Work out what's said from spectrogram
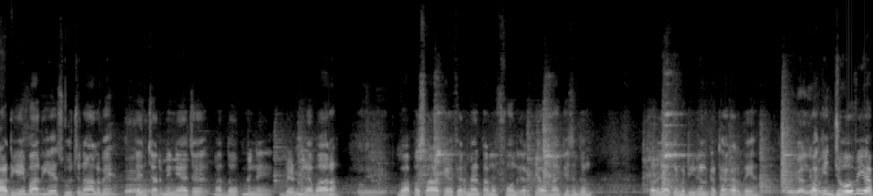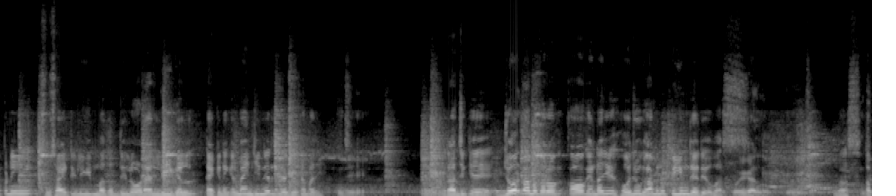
ਆਰਟੀਆਈ ਪਾ ਦਈਏ ਸੂਚਨਾ ਲਵੇ। ਤਿੰਨ ਚਾਰ ਮਹੀਨਿਆਂ ਚ ਮੈਂ 2 ਮਹੀਨੇ ਡੇਢ ਮਹੀਨਾ ਬਾਹਰ ਆ ਜੀ। ਵਾਪਸ ਆ ਕੇ ਫਿਰ ਮੈਂ ਤੁਹਾਨੂੰ ਫੋਨ ਕਰਕੇ ਆਉਣਾ ਕਿਸੇ ਦਿਨ। ਥੋੜਾ ਜਿਹਾ ਤੇ ਮਟੀਰੀਅਲ ਇਕੱਠਾ ਕਰਦੇ ਆ ਕੋਈ ਗੱਲ ਬਾਕੀ ਜੋ ਵੀ ਆਪਣੀ ਸੁਸਾਇਟੀ ਲਈ ਮਦਦ ਦੀ ਲੋੜ ਹੈ ਲੀਗਲ ਟੈਕਨੀਕਲ ਮੈਂ ਇੰਜੀਨੀਅਰ ਗ੍ਰੈਜੂਏਟ ਹਾਂ ਭਾਜੀ। ਜੀ। ਰੱਜ ਕੇ ਜੋ ਕੰਮ ਕਰੋ ਕਹੋਗੇ ਨਾ ਜੀ ਹੋ ਜਾਊਗਾ ਮੈਨੂੰ ਟੀਮ ਦੇ ਦਿਓ ਬਸ। ਕੋਈ ਗੱਲ ਨਹੀਂ। ਬਸ ਜੋ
